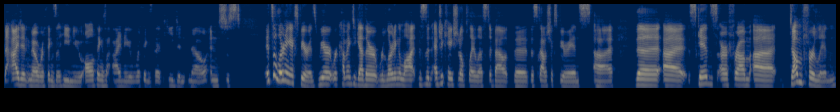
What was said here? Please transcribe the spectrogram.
that I didn't know were things that he knew. All the things that I knew were things that he didn't know, and it's just it's a learning experience. We're we're coming together. We're learning a lot. This is an educational playlist about the the Scottish experience. Uh, the uh, skids are from uh, Dunfermline,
